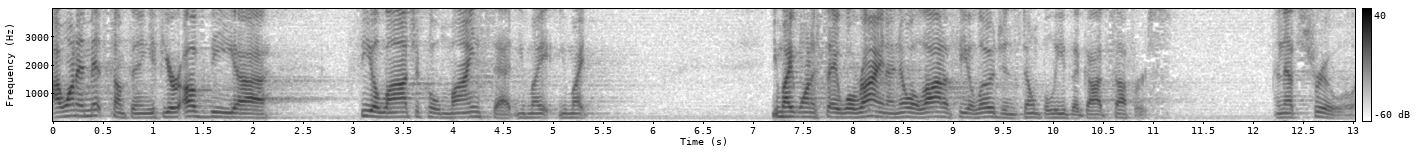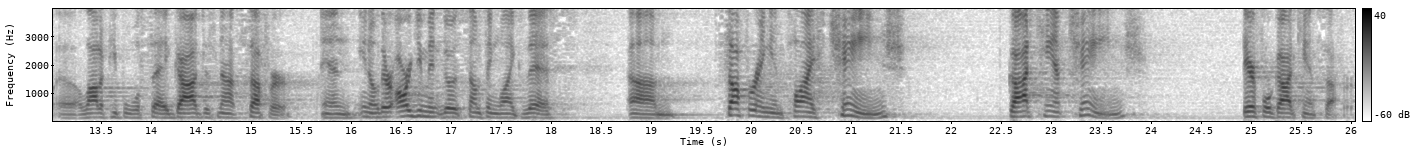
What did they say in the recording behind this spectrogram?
I want to admit something. If you're of the uh, theological mindset, you might, you, might, you might want to say, well, Ryan, I know a lot of theologians don't believe that God suffers. And that's true. A lot of people will say God does not suffer. And, you know, their argument goes something like this um, Suffering implies change. God can't change. Therefore, God can't suffer.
